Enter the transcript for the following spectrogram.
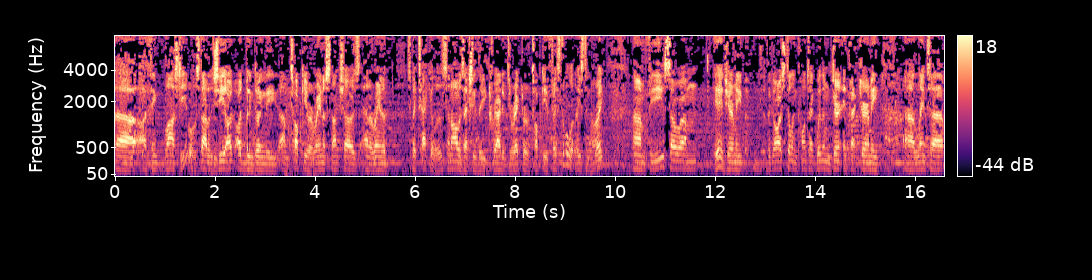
uh, I think last year or the start of this year. I'd, I'd been doing the um, Top Gear Arena stunt shows and arena spectaculars, and I was actually the creative director of Top Gear Festival at Eastern Creek um, for years. So, um, yeah, Jeremy, the guy's still in contact with him. In fact, Jeremy uh, lent, uh,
